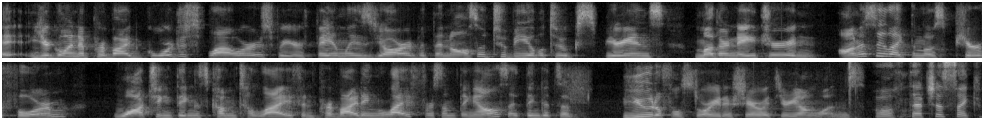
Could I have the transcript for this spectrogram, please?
Eh, you're going to provide gorgeous flowers for your family's yard, but then also to be able to experience Mother Nature in honestly like the most pure form, watching things come to life and providing life for something else. I think it's a beautiful story to share with your young ones. Oh, that's just like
